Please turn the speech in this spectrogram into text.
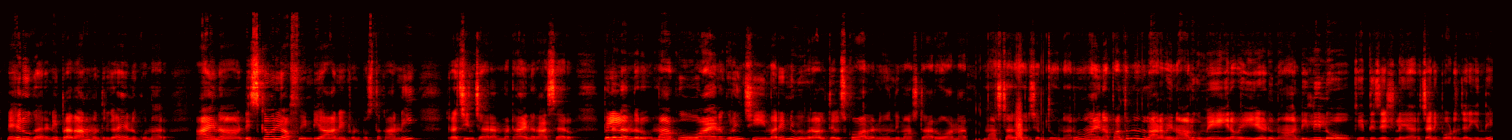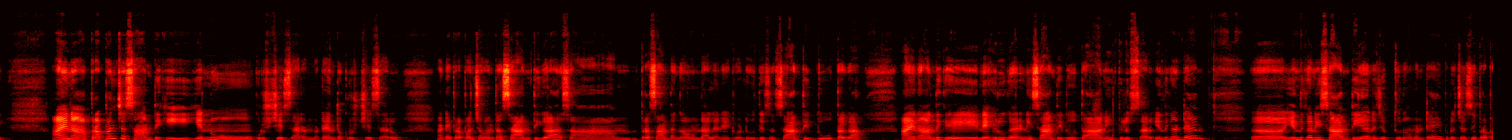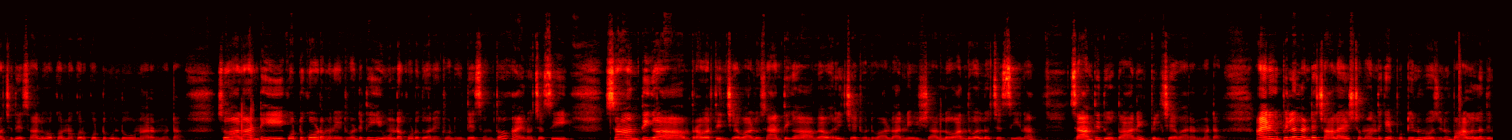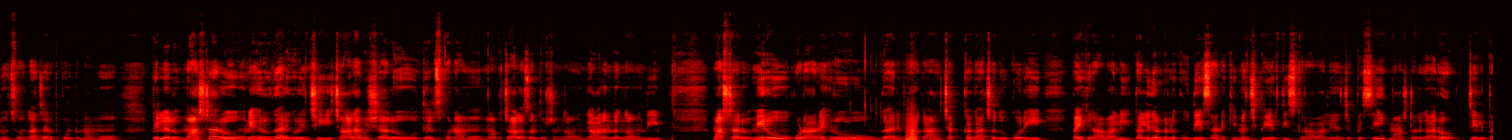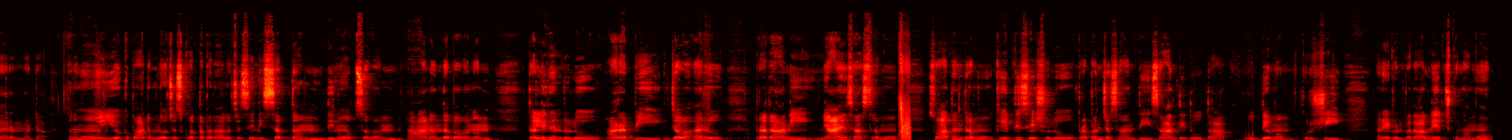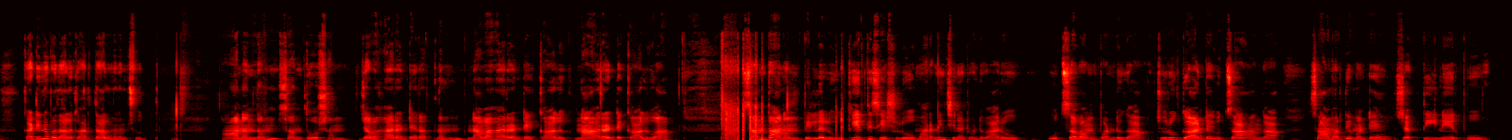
నెహ్రూ గారిని ప్రధానమంత్రిగా ఎన్నుకున్నారు. ఆయన డిస్కవరీ ఆఫ్ ఇండియా అనేటువంటి పుస్తకాన్ని రచించారనమాట ఆయన రాశారు. పిల్లలందరూ మాకు ఆయన గురించి మరిన్ని వివరాలు తెలుసుకోవాలని ఉంది మాస్టారు అన్నారు. మాస్టర్ గారు చెప్తూ ఉన్నారు ఆయన పంతొమ్మిది వందల అరవై నాలుగు మే ఇరవై ఏడున ఢిల్లీలో కీర్తిశేషులయ్యారు. చనిపోవడం జరిగింది. ఆయన ప్రపంచ శాంతికి ఎన్నో కృషి చేశారనమాట ఎంతో కృషి చేశారు. అంటే ప్రపంచం అంతా శాంతిగా సా ప్రశాంతంగా ఉండాలనేటువంటి ఉద్దేశం శాంతి దూతగా ఆయన అందుకే నెహ్రూ గారిని శాంతి దూత అని పిలుస్తారు. ఎందుకంటే ఎందుకని శాంతి అని చెప్తున్నామంటే ఇప్పుడు వచ్చేసి ప్రపంచ దేశాలు ఒకరినొకరు కొట్టుకుంటూ ఉన్నారనమాట సో అలాంటి కొట్టుకోవడం అనేటువంటిది ఉండకూడదు అనేటువంటి ఉద్దేశంతో ఆయన వచ్చేసి శాంతిగా ప్రవర్తించే వాళ్ళు శాంతిగా వ్యవహరించేటువంటి వాళ్ళు అన్ని విషయాల్లో. అందువల్ల వచ్చేసి ఈయన శాంతి దూత అని పిలిచేవారనమాట ఆయనకు పిల్లలు అంటే చాలా ఇష్టం. అందుకే పుట్టినరోజును బాలల దినోత్సవంగా జరుపుకుంటున్నాము. పిల్లలు మాస్టారు నెహ్రూ గారి గురించి చాలా విషయాలు తెలుసుకున్నాము. మాకు చాలా సంతోషంగా ఉంది ఆనందంగా ఉంది. మాస్టారు మీరు కూడా నెహ్రూ గారిలాగా చక్కగా చదువుకొని పైకి రావాలి. తల్లిదండ్రులకు దేశానికి మంచి పేరు తీసుకురావాలి అని చెప్పేసి మాస్టర్ గారు తెలిపారనమాట మనము ఈ యొక్క పాఠంలో వచ్చేసి కొత్త పదాలు వచ్చేసి నిశ్శబ్దం దినోత్సవం ఆనంద భవనం తల్లిదండ్రులు అరబ్బీ జవహరు ప్రధాని న్యాయశాస్త్రము స్వాతంత్రము కీర్తిశేషులు ప్రపంచ శాంతి శాంతిదూత ఉద్యమం కృషి అనేటువంటి పదాలు నేర్చుకున్నాము. కఠిన పదాలకు అర్థాలు మనం చూద్దాం. ఆనందం సంతోషం జవహర్ అంటే రత్నం నవహర్ అంటే కాలు నాహర్ అంటే కాలువ సంతానం పిల్లలు కీర్తిశేషులు మరణించినటువంటి వారు ఉత్సవం పండుగ చురుగ్గా అంటే ఉత్సాహంగా సామర్థ్యం అంటే శక్తి నేర్పు.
